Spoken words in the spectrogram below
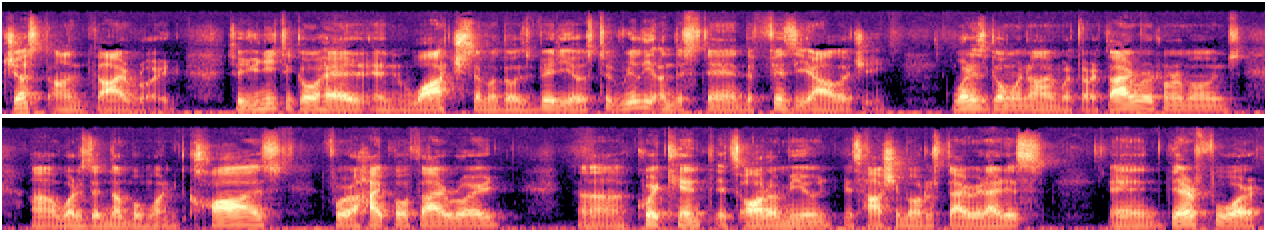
just on thyroid. So you need to go ahead and watch some of those videos to really understand the physiology. What is going on with our thyroid hormones? Uh, what is the number one cause for a hypothyroid? Uh, quick hint, it's autoimmune, it's Hashimoto's thyroiditis. And therefore,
